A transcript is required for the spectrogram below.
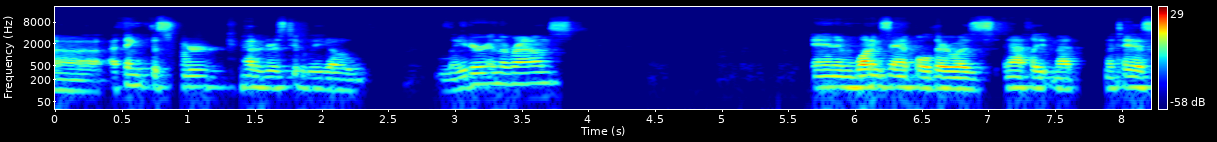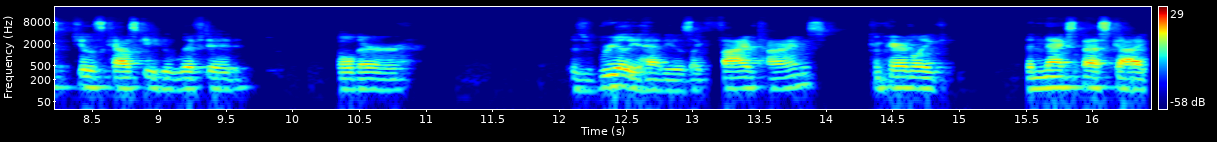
Uh, I think the stronger competitors typically go later in the rounds. And in one example, there was an athlete, Mateusz Kieliszkowski, who lifted boulder was really heavy. It was like five times compared to like the next best guy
